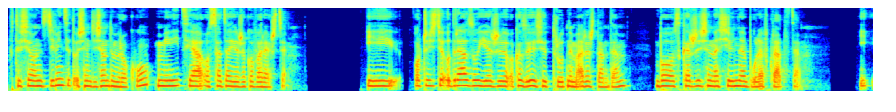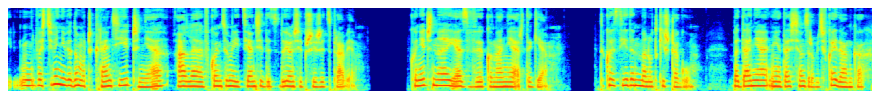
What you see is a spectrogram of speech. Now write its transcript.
W 1980 roku milicja osadza Jerzego w areszcie. I oczywiście od razu Jerzy okazuje się trudnym aresztantem, bo skarży się na silne bóle w klatce. I właściwie nie wiadomo, czy kręci, czy nie, ale w końcu milicjanci decydują się przyjrzeć sprawie. Konieczne jest wykonanie RTG. Tylko jest jeden malutki szczegół. Badania nie da się zrobić w kajdankach.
